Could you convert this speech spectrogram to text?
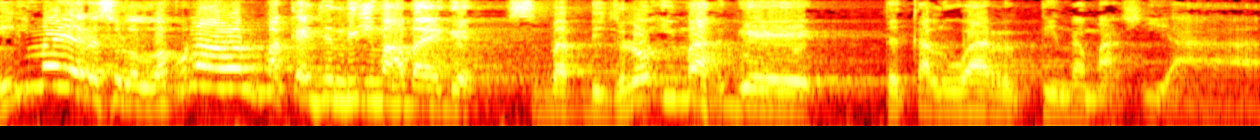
Lima ya Rasulullah kunaon pakai jendi imah bae ge? Sebab di jero imah ge teu kaluar tina maksiat.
